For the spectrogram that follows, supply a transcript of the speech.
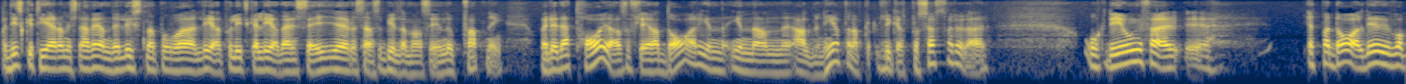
diskuterar med sina vänner, lyssnar på vad led, politiska ledare säger och sen så bildar man sig en uppfattning. Men det där tar ju alltså flera dagar in, innan allmänheten har lyckats processa det där. Och det är ungefär eh, ett par dagar, det är vad,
